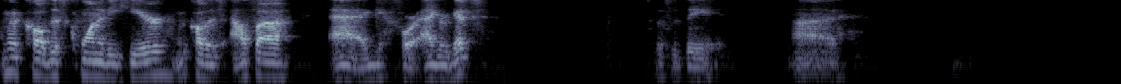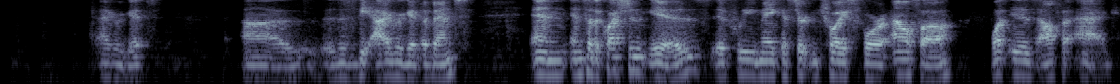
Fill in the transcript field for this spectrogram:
I'm going to call this quantity here, I'm going to call this alpha ag for aggregate. So this is the, uh, aggregate. Uh, this is the aggregate event. And, and so the question is, if we make a certain choice for alpha, what is alpha ag?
